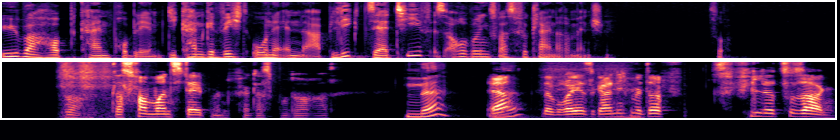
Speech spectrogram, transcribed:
Überhaupt kein Problem. Die kann Gewicht ohne Ende ab. Liegt sehr tief, ist auch übrigens was für kleinere Menschen. So. So, das war mein Statement für das Motorrad. Ne? Ja, Ne? da brauche ich jetzt gar nicht mehr da viel dazu sagen.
